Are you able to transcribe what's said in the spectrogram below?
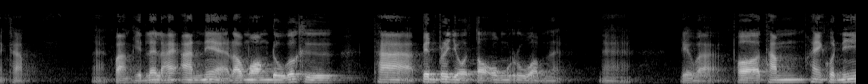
นะครับความเห็นหลาย ๆ อันเนี่ยเรามองดูก็คือถ้าเป็นประโยชน์ต่อองค์รวมนะนะเรียกว่าพอทำให้คนนี้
